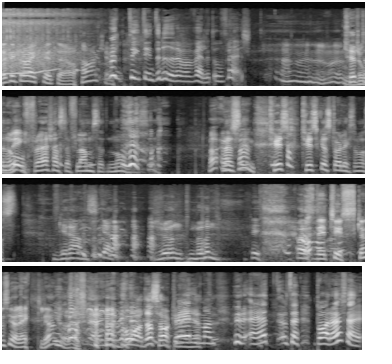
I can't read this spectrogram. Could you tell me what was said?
Jag tyckte det var äckligt. Ja, kul. Men tyckte inte ni det var väldigt ofräscht? Typ den Rolig. ofräschaste flamset någonsin. Va, är det sant? Tysk, tysken står liksom och granskar runt mun. Det är tysken som gör det äckliga men Båda sakerna är jätte... Bellman, hur äter... Och så här, bara så här,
